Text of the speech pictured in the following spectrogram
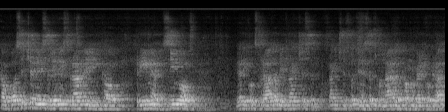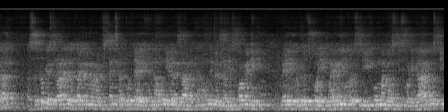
kao posjećanje sa jedne strane i kao primer, simbol velikog stradanja i tragične sudbine srpskog naroda tokom velikog rata, a sa druge strane da taj memorialni centar bude jedna univerzalna, jedan univerzalni spomenik velikoj ljudskoj i plemenitosti, humanosti, solidarnosti,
